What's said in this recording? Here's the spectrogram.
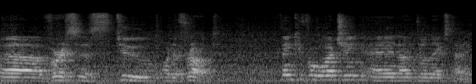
uh, versus two on the front. Thank you for watching and until next time.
